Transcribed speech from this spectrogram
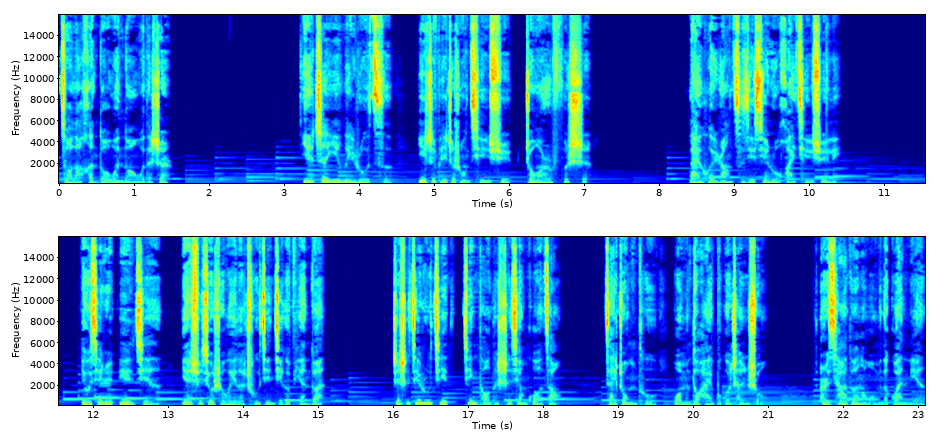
做了很多温暖我的事儿。也正因为如此，一直被这种情绪周而复始，来回让自己陷入坏情绪里。有些人遇见。也许就是为了出镜几个片段，只是进入镜镜头的时间过早，在中途我们都还不够成熟，而掐断了我们的关联。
